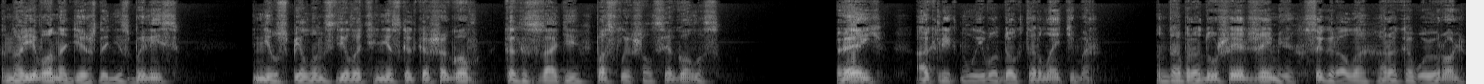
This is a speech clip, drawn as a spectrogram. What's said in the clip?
Но его надежды не сбылись. Не успел он сделать несколько шагов, как сзади послышался голос. «Эй!» — окликнул его доктор Леттимер. Добродушие Джимми сыграло роковую роль.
